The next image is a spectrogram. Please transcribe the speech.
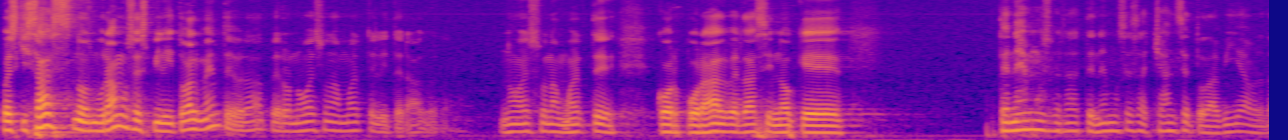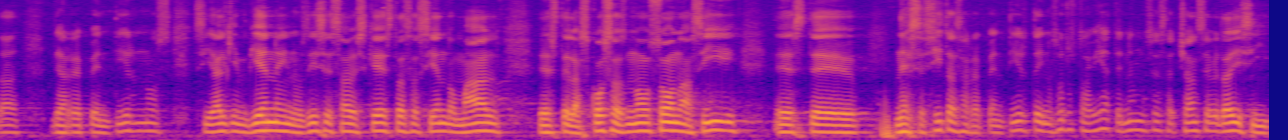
pues quizás nos muramos espiritualmente, ¿verdad? Pero no es una muerte literal, ¿verdad? No es una muerte corporal, ¿verdad? Sino que tenemos, ¿verdad? Tenemos esa chance todavía, ¿verdad? De arrepentirnos. Si alguien viene y nos dice, ¿sabes qué? Estás haciendo mal, este, las cosas no son así, este, necesitas arrepentirte y nosotros todavía tenemos esa chance, ¿verdad? Y si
